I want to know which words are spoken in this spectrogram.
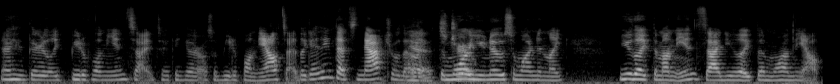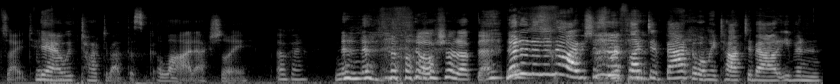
And I think they're like beautiful on the inside, so I think they're also beautiful on the outside. Like I think that's natural that Yeah, like the more you know someone and like you like them on the inside, you like them more on the outside too. Yeah, we've talked about this a lot actually. Okay. No, no, no. oh, shut up then. No, no, no, no, no. I was just reflective back of when we talked about even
